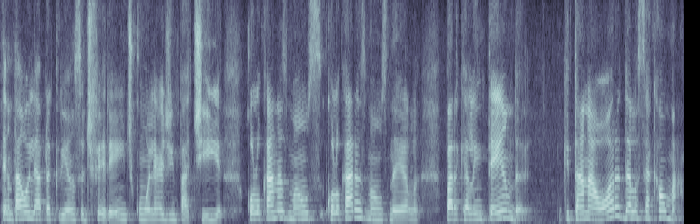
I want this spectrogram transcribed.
tentar olhar para a criança diferente, com um olhar de empatia, colocar nas mãos, colocar as mãos nela para que ela entenda que está na hora dela se acalmar.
